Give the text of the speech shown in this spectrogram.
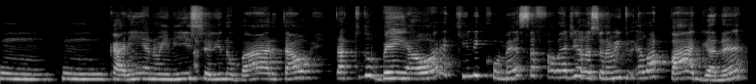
com, com o carinha no início ali no bar e tal, tá tudo bem. A hora que ele começa a falar de relacionamento, ela apaga, né?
